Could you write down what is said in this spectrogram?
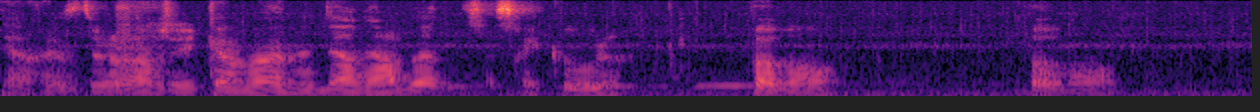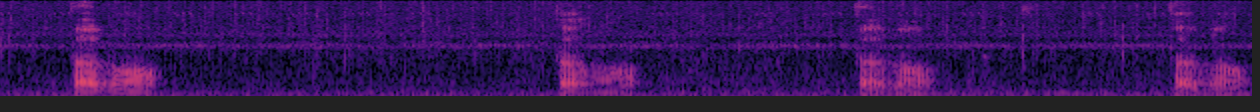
Il en reste deux rangées. Comment une dernière bonne, ça serait cool. Pas bon. Pas bon. Pas bon. Pas bon. Pas bon. Pas bon.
